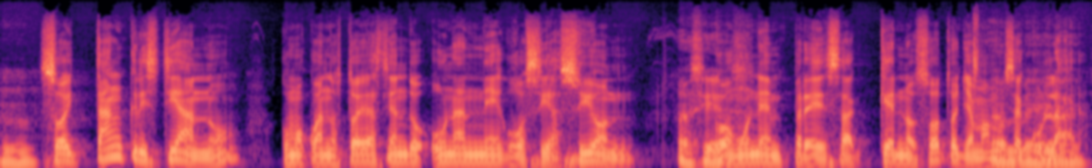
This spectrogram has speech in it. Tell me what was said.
Mm. soy tan cristiano como cuando estoy haciendo una negociación Así con una empresa que nosotros llamamos Amén. secular.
